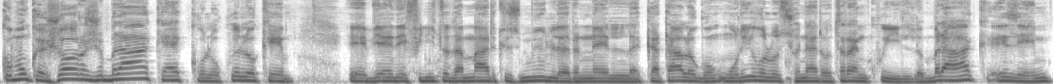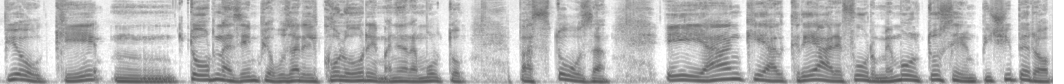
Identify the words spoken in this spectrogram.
Comunque Georges Braque, eccolo, quello che eh, viene definito da Marcus Müller nel catalogo un rivoluzionario tranquillo. Braque, esempio, che mh, torna esempio a usare il colore in maniera molto pastosa e anche al creare forme molto semplici però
